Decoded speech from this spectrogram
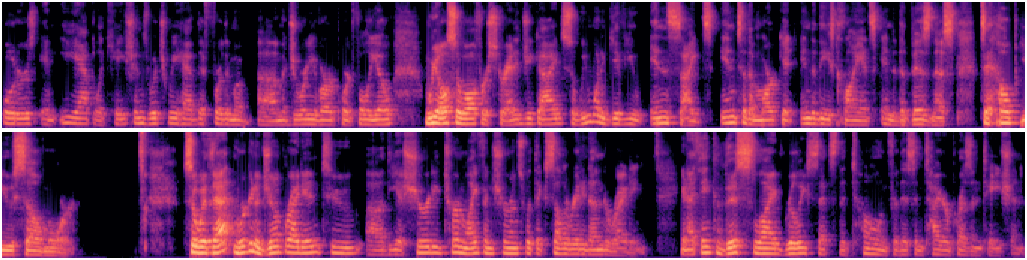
quoters and e-applications, which we have for the uh, majority of our portfolio, we also offer strategy guides. So we want to give you insights into the market, into these clients, into the business to help you sell more. So with that, we're going to jump right into uh, the Assurity Term Life Insurance with Accelerated Underwriting. And I think this slide really sets the tone for this entire presentation.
